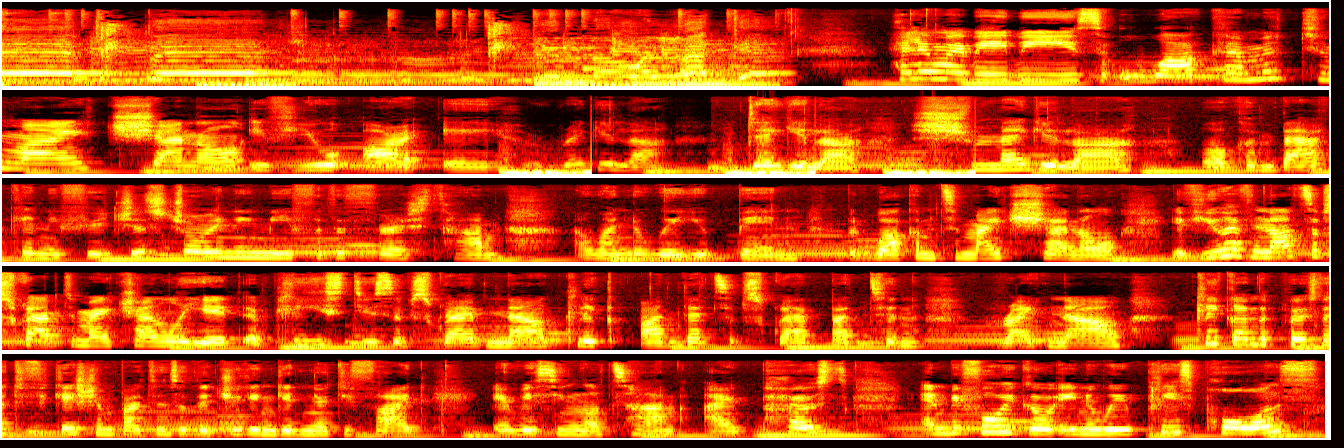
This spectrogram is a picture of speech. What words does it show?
My babies, welcome to my channel. If you are a regular, degular, schmegular, welcome back. And if you're just joining me for the first time, I wonder where you've been. But welcome to my channel. If you have not subscribed to my channel yet, uh, please do subscribe now. Click on that subscribe button right now. Click on the post notification button so that you can get notified every single time I post. And before we go anywhere, please pause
